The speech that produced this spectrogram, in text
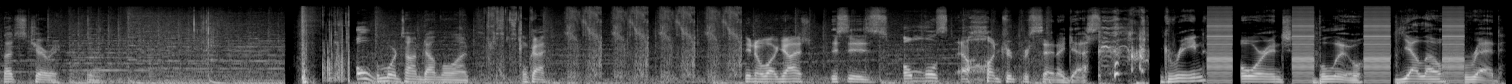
That's cherry. Yeah. Oh, one more time down the line. Okay. You know what, guys? This is almost a 100% a guess. Green, orange, blue, yellow, red.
